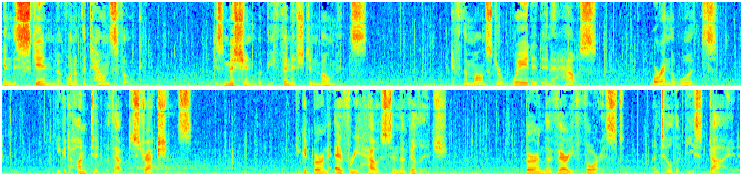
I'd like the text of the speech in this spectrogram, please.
in the skin of one of the townsfolk, his mission would be finished in moments. If the monster waited in a house or in the woods, he could hunt it without distractions. He could burn every house in the village, burn the very forest until the beast died.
